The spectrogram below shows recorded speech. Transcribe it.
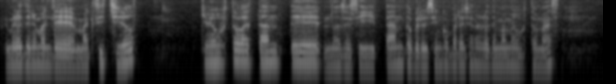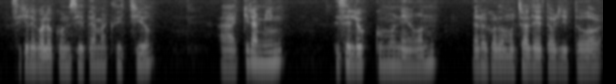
primero tenemos el de Maxi Chill, que me gustó bastante, no sé si tanto, pero sí en comparación a los demás me gustó más. Así que le coloco un 7 a Maxi Chill. A Kiramin, ese look como neón, me recordó mucho al de Tori Thor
